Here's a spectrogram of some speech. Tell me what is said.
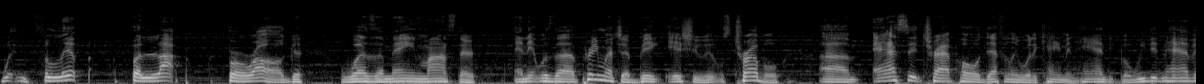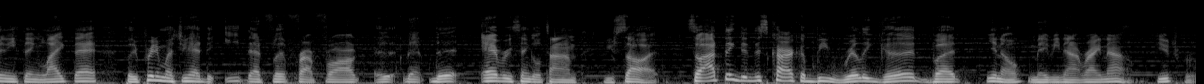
when Flip Flop Frog was a main monster, and it was a uh, pretty much a big issue. It was trouble. Um, acid trap hole definitely would have came in handy, but we didn't have anything like that. So you pretty much you had to eat that flip flop frog uh, every single time you saw it. So I think that this card could be really good, but you know, maybe not right now. Future proof.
